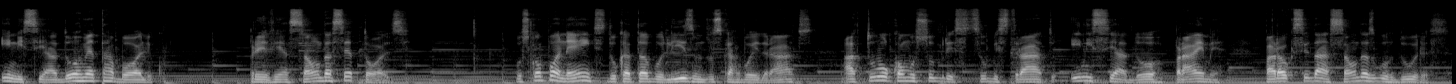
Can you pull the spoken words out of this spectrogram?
iniciador metabólico, prevenção da cetose. Os componentes do catabolismo dos carboidratos atuam como substrato iniciador primer para a oxidação das gorduras.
